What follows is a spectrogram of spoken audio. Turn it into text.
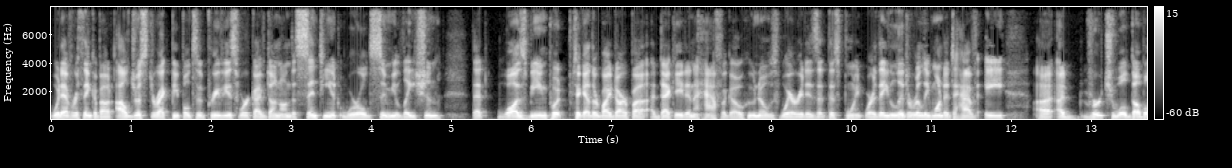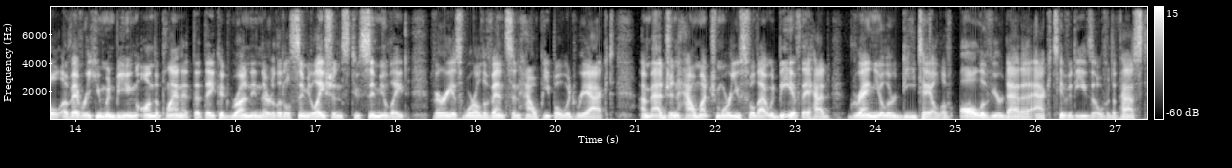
would ever think about. I'll just direct people to previous work I've done on the sentient world simulation that was being put together by DARPA a decade and a half ago. Who knows where it is at this point, where they literally wanted to have a uh, a virtual double of every human being on the planet that they could run in their little simulations to simulate various world events and how people would react. Imagine how much more useful that would be if they had granular detail of all of your data activities over the past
